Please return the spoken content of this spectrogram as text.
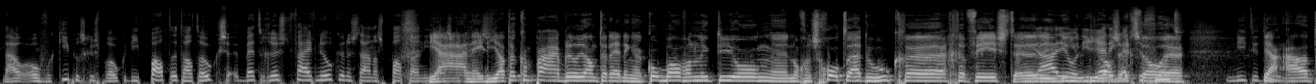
nou, over keepers gesproken. Die Pat, het had ook met rust 5-0 kunnen staan als Pat daar niet was Ja, nee, die had ook een paar briljante reddingen. Kopbal van Luc de Jong. nog een schot uit de hoek gevist. Ja, joh, die redding was echt wel... Niet te doen. ja, had,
